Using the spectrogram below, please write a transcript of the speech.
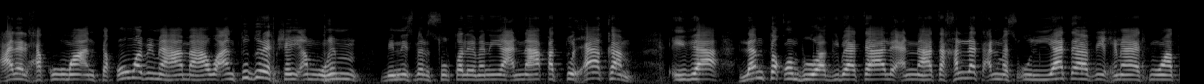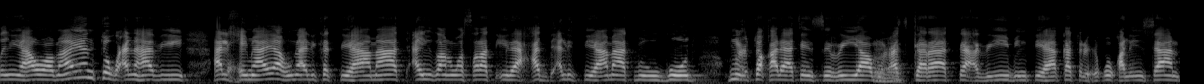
على الحكومة أن تقوم بمهامها وأن تدرك شيئا مهم بالنسبة للسلطة اليمنية أنها قد تحاكم. إذا لم تقم بواجباتها لأنها تخلت عن مسؤولياتها في حماية مواطنيها وما ينتج عن هذه الحماية هنالك اتهامات أيضا وصلت إلى حد الاتهامات بوجود معتقلات سرية معسكرات تعذيب انتهاكات لحقوق الإنسان.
